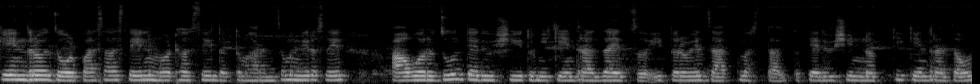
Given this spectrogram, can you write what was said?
केंद्र जवळपास असेल मठ असेल दत्त महाराजांचं मंदिर असेल आवर्जून त्या दिवशी तुम्ही केंद्रात जायचं. इतर वेळेस जात नसताल तर त्या दिवशी नक्की केंद्रात जाऊन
